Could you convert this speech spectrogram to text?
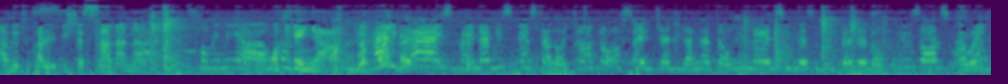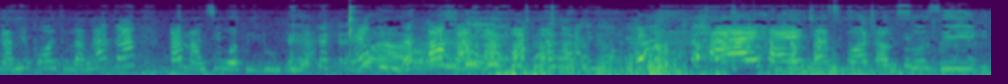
Ametukaribisha sana na uh, salimia wa Kenya. Hi guys, my name is Esther Lochoto, Offside Church Langata Women, Senior Superintendent of Prisons. I welcome you all to Langata. Come and see what we do here. Thank Hi, hi, Transport. I'm Susie,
